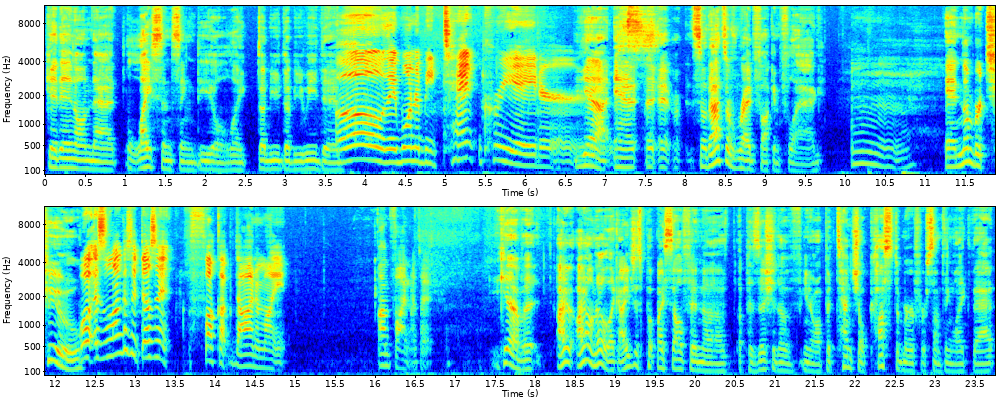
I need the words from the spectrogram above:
get in on that licensing deal like WWE did. Oh, they want to be tent creators. yeah, and uh, uh, so that's a red fucking flag. Mm. And number 2, Well, as long as it doesn't fuck up dynamite, I'm fine with it. Yeah, but I, I don't know. Like, I just put myself in a, a position of, you know, a potential customer for something like that.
